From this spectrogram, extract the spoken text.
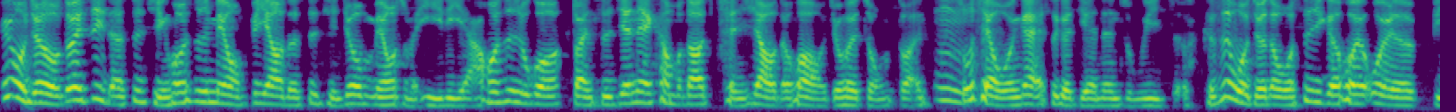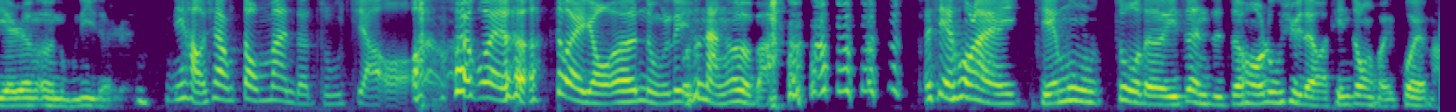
因为我觉得我对自己的事情或是没有必要的事情就没有什么毅力啊，或是如果短时间内看不到成效的话，我就会中断。嗯，说起来我应该也是个节能主义者，可是我觉得我是一个会为了别人而努力的人。你好像动漫的主角哦，会为了队友而努力。我是男二吧？而且后来节目做了一阵子之后，陆续的有听众回馈嘛，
